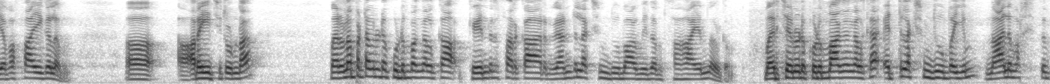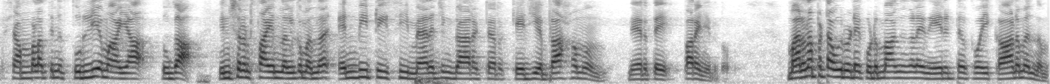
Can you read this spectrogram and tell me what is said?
വ്യവസായികളും അറിയിച്ചിട്ടുണ്ട്. മരണപ്പെട്ടവരുടെ കുടുംബങ്ങൾക്ക് കേന്ദ്ര സർക്കാർ രണ്ട് ലക്ഷം രൂപ വീതം സഹായം നൽകും. മരിച്ചവരുടെ കുടുംബാംഗങ്ങൾക്ക് എട്ട് ലക്ഷം രൂപയും നാല് വർഷത്തെ ശമ്പളത്തിന് തുല്യമായ തുക ഇൻഷുറൻസായും നൽകുമെന്ന് N B T C managing director K G എബ്രാഹമും നേരത്തെ പറഞ്ഞിരുന്നു. മരണപ്പെട്ടവരുടെ കുടുംബാംഗങ്ങളെ നേരിട്ട് പോയി കാണുമെന്നും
